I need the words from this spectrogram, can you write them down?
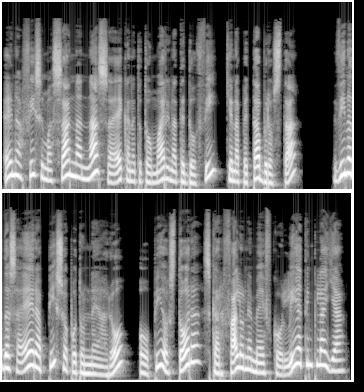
Ένα αφήσιμα σαν ανάσα έκανε το τομάρι να τεντωθεί και να πετά μπροστά, δίνοντας αέρα πίσω από τον νεαρό ο οποίος τώρα σκαρφάλωνε με ευκολία την πλαγιά.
